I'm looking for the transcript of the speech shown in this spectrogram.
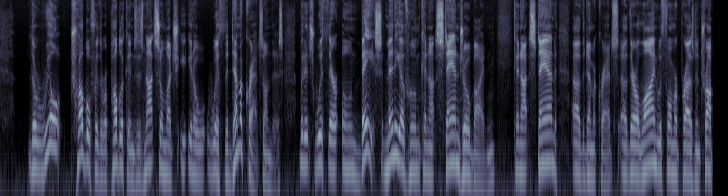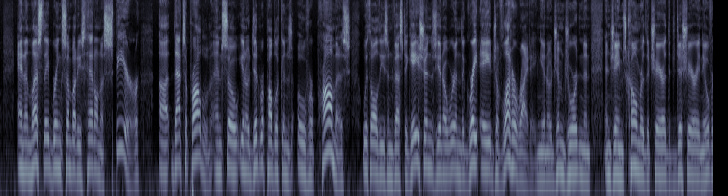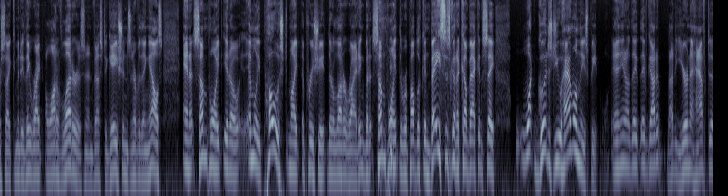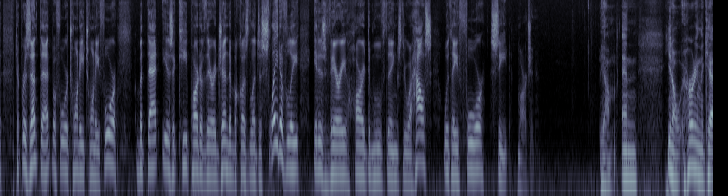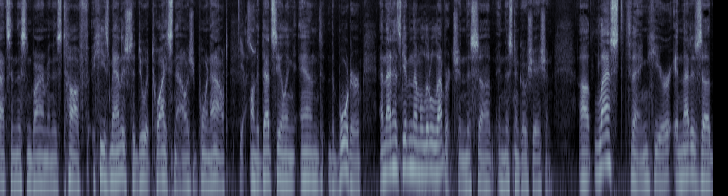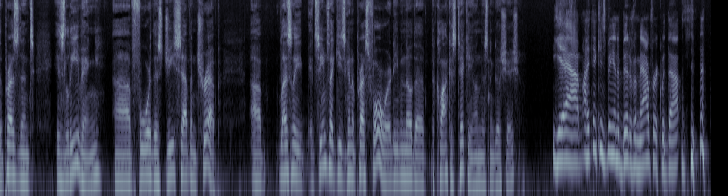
The real trouble for the Republicans is not so much, you know, with the Democrats on this, but it's with their own base, many of whom cannot stand Joe Biden, cannot stand uh, the Democrats. Uh, they're aligned with former President Trump, and unless they bring somebody's head on a spear, uh, that's a problem. And so, you know, did Republicans overpromise with all these investigations? You know, we're in the great age of letter writing. You know, Jim Jordan and, and James Comer, the chair of the Judiciary and the Oversight Committee, they write a lot of letters and investigations and everything else. And at some point, you know, Emily Post might appreciate their letter writing, but at some point, the Republican base is going to come back and say, what goods do you have on these people? And, you know, they, they've got about a year and a half to, to present that before 2024. But that is a key part of their agenda agenda because legislatively it is very hard to move things through a House with a four seat margin. Yeah. And, you know, hurting the cats in this environment is tough. He's managed to do it twice now, as you point out, yes. on the debt ceiling and the border, and that has given them a little leverage in this uh, in this negotiation. Uh, last thing here, and that is uh, the president is leaving uh, for this G7 trip. Leslie, it seems like he's going to press forward, even though the, the clock is ticking on this negotiation. Yeah, I think he's being a bit of a maverick with that.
